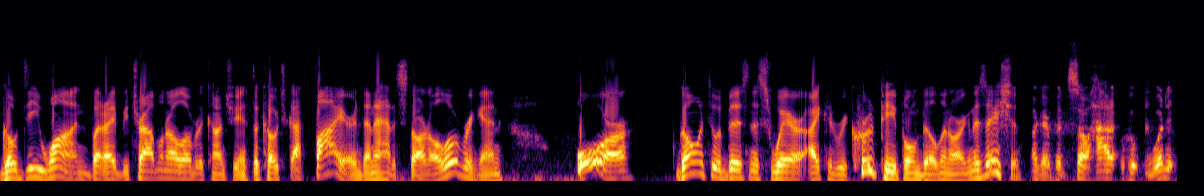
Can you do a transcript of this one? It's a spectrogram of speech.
go D1, but I'd be traveling all over the country. And if the coach got fired, then I had to start all over again, or go into a business where I could recruit people and build an organization. Okay, but so how? What? did-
